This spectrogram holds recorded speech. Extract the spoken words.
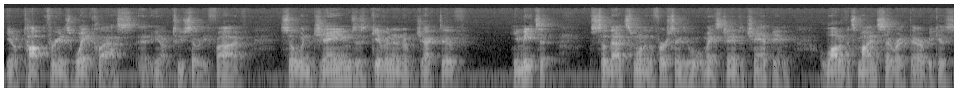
you know, top three in his weight class, uh, you know, 275. So when James is given an objective, he meets it. So that's one of the first things what makes James a champion. A lot of it's mindset right there because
